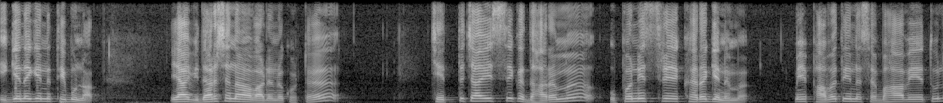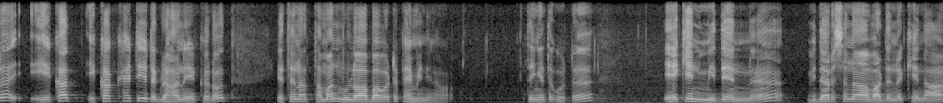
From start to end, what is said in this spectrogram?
ඉගෙනගෙන තිබුණත් එයා විදර්ශනා වඩනකොට චිත්තචෛසික ධර්ම උපනිශ්‍රය කරගෙනම මේ පවතින ස්වභාවය තුල ඒකත් එකක් හැටියට ග්‍රහණය කරොත් එතනත් Taman මුලා බවට පැමිණෙනවා. ඉතින් එතකොට ඒකෙන් මිදෙන්න විදර්ශනා වඩන කෙනා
